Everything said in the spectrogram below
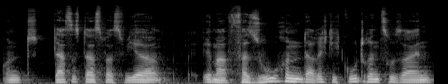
Und das ist das, was wir immer versuchen, da richtig gut drin zu sein,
